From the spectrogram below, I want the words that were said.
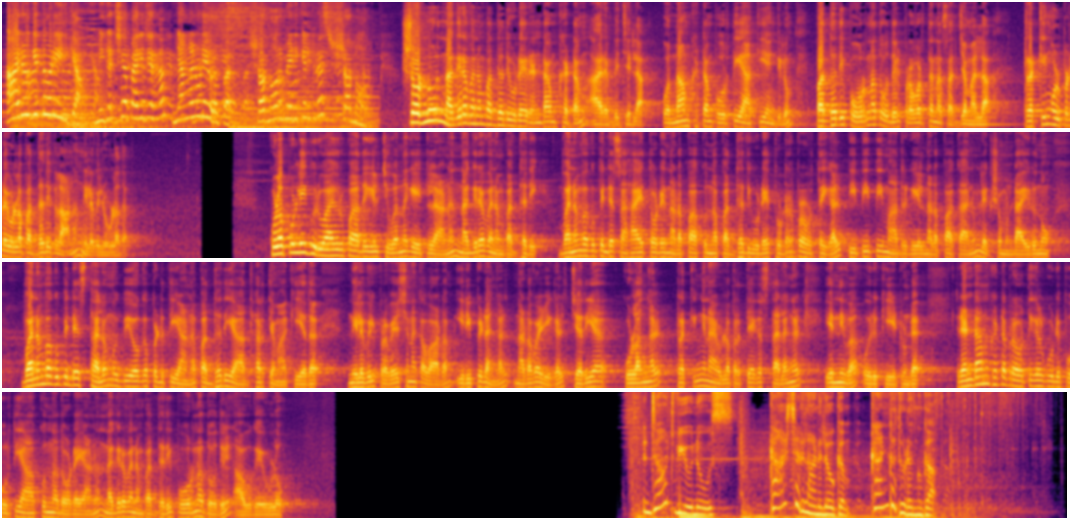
ആരോഗ്യത്തോടെ ഇരിക്കാം. മികച്ച പരിചരണം ഞങ്ങളുടെ ഉറപ്പ്. Shoranur medical trust Shoranur. Shoranur നഗരവനം പദ്ധതിയുടെ രണ്ടാം ഘട്ടം ആരംഭിച്ചില്ല. ഒന്നാം ഘട്ടം പൂർത്തിയാക്കിയെങ്കിലും പദ്ധതി പൂർണതോതിൽ പ്രവർത്തന സജ്ജമല്ല. ട്രക്കിംഗ് ഉൾപ്പെടെയുള്ള പദ്ധതികളാണ് നിലവിലുള്ളത്. കുളപ്പുള്ളി ഗുരുവായൂർ പാതയിൽ ചുവന്ന ഗേറ്റിലാണ് നഗരവനം പദ്ധതി. വനം വകുപ്പിന്റെ സഹായത്തോടെ നടപ്പാക്കുന്ന പദ്ധതിയുടെ തുടർ പ്രവൃത്തികൾ പി പി പി മാതൃകയിൽ നടപ്പാക്കാനും ലക്ഷ്യമുണ്ടായിരുന്നു. വനം വകുപ്പിന്റെ സ്ഥലം ഉപയോഗപ്പെടുത്തിയാണ് പദ്ധതി യാഥാർത്ഥ്യമാക്കിയത്. നിലവിൽ പ്രവേശന കവാടം ഇരിപ്പിടങ്ങൾ നടവഴികൾ ചെറിയ കുളങ്ങൾ ട്രക്കിങ്ങിനായുള്ള പ്രത്യേക സ്ഥലങ്ങൾ എന്നിവ ഒരുക്കിയിട്ടുണ്ട്. രണ്ടാം ഘട്ട പ്രവൃത്തികൾ കൂടി പൂർത്തിയാക്കുന്നതോടെയാണ് നഗരവനം പദ്ധതി പൂർണതോതിൽ ആവുകയുള്ളൂ. Dot view news. കാഴ്ചകളാണ് ലോകം. കണ്ടു തുടങ്ങുക.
